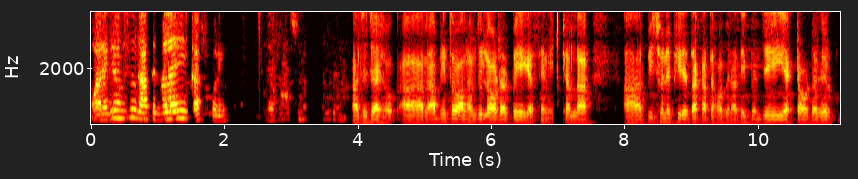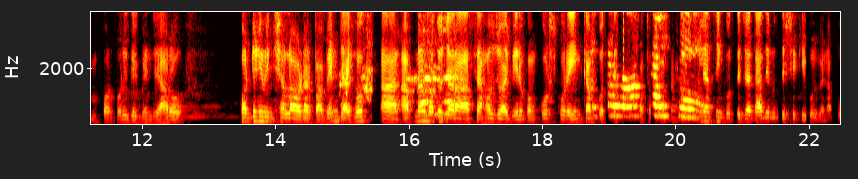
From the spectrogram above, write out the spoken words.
অনেকদিন আমি শুধু রাতের বেলায় কাজ করি। আচ্ছা যাই হোক। আর আপনি তো আলহামদুলিল্লাহ অর্ডার পেয়ে গেছেন। ইনশাআল্লাহ আর পিছনে ফিরে তাকাতে হবে না। দেখবেন যে এই একটা অর্ডারের পরপরই দেখবেন যে আরও কন্টিনিউ ইনশাআল্লাহ অর্ডার পাবেন। যাই হোক, আর আপনার মতো যারা আছে হাউস ওয়াইফ এরকম কোর্স করে ইনকাম করতে চায় অথবা ফ্রিল্যান্সিং করতে চায় তাদের উদ্দেশ্যে কি বলবেন আপু?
